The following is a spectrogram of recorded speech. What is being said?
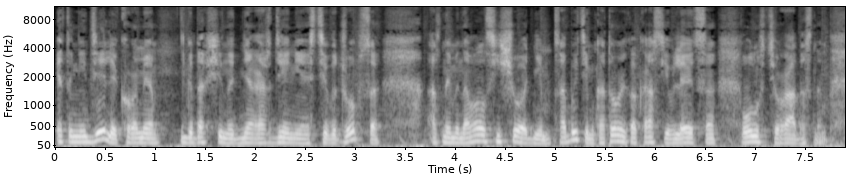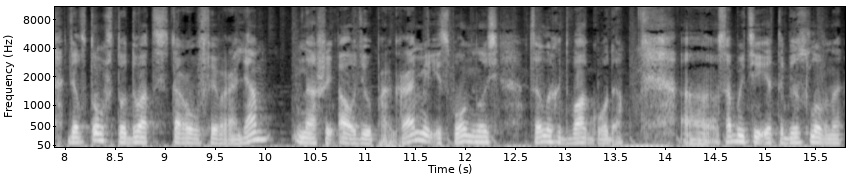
Эта неделя, кроме годовщины дня рождения Стива Джобса, ознаменовалась еще одним событием, которое как раз является полностью радостным. Дело в том, что 22 февраля нашей аудиопрограмме исполнилось целых два года. А, событие это, безусловно,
